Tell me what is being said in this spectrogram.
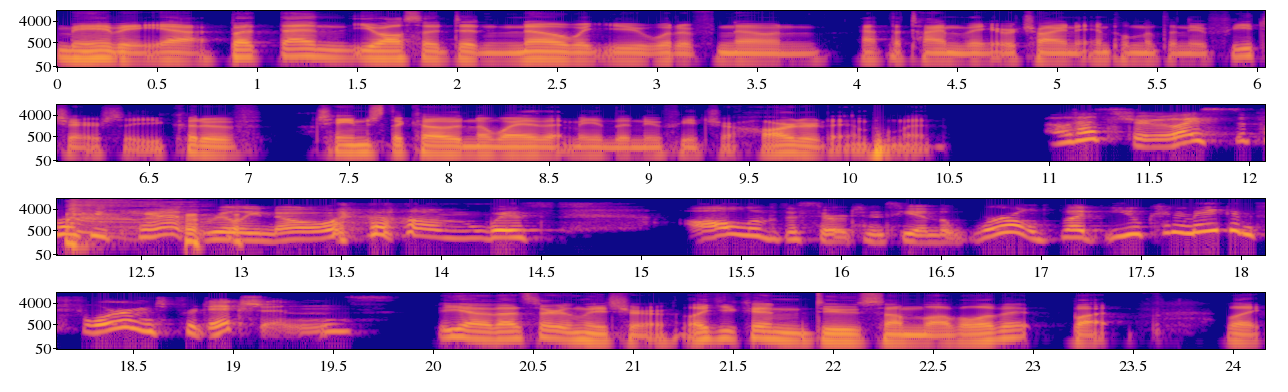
Maybe, yeah. But then you also didn't know what you would have known at the time that you were trying to implement the new feature. So you could have changed the code in a way that made the new feature harder to implement. Oh, that's true. I suppose you can't really know um, with all of the certainty in the world, but you can make informed predictions. Yeah, that's certainly true. Like you can do some level of it, but like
